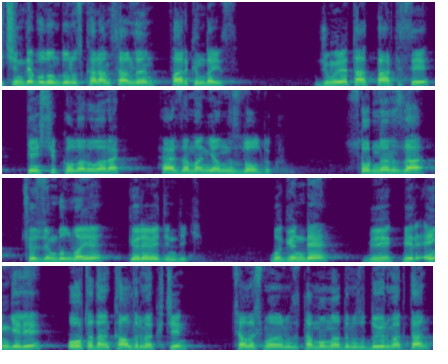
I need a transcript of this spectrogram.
içinde bulunduğunuz karamsarlığın farkındayız. Cumhuriyet Halk Partisi gençlik kolları olarak her zaman yanınızda olduk. Sorunlarınıza çözüm bulmayı görev edindik. Bugün de büyük bir engeli ortadan kaldırmak için çalışmalarımızı tamamladığımızı duyurmaktan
